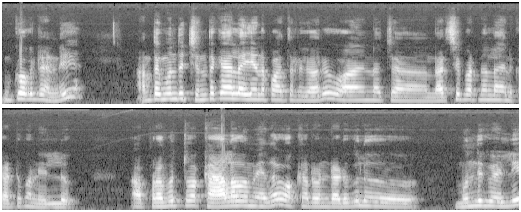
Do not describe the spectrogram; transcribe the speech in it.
ఇంకొకటి అండి అంతకుముందు చింతకాయలు అయ్యన పాత్రుడు గారు ఆయన నర్సీపట్నంలో ఆయన కట్టుకున్న ఇల్లు. ఆ ప్రభుత్వ కాలువ మీద ఒక రెండు అడుగులు ముందుకు వెళ్ళి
